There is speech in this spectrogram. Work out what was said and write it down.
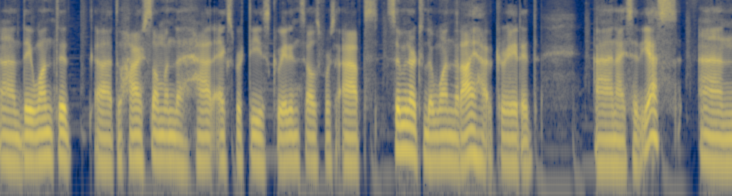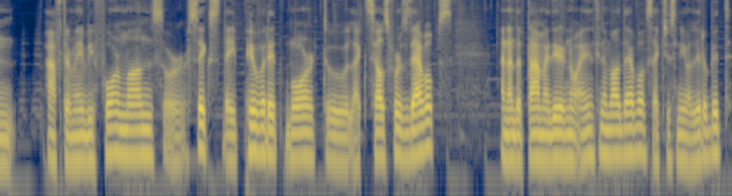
and they wanted uh, to hire someone that had expertise creating Salesforce apps similar to the one that I had created. And I said yes. And after maybe four months or six, they pivoted more to like Salesforce DevOps. And at the time, I didn't know anything about DevOps. I just knew a little bit,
